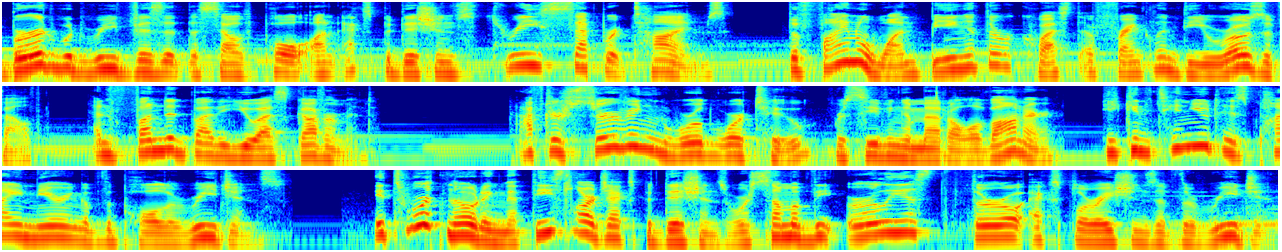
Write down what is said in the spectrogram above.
Byrd would revisit the South Pole on expeditions three separate times, the final one being at the request of Franklin D. Roosevelt and funded by the US government. After serving in World War II, receiving a Medal of Honor, he continued his pioneering of the polar regions. It's worth noting that these large expeditions were some of the earliest thorough explorations of the region.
